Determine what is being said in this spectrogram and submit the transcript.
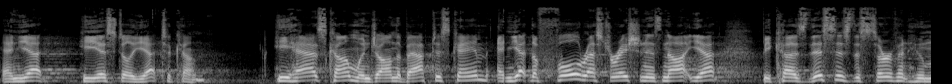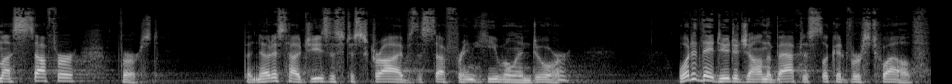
and yet he is still yet to come. He has come when John the Baptist came, and yet the full restoration is not yet because this is the servant who must suffer first. But notice how Jesus describes the suffering he will endure. What did they do to John the Baptist? Look at verse 12.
